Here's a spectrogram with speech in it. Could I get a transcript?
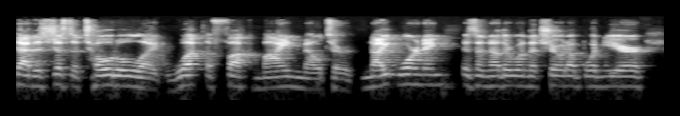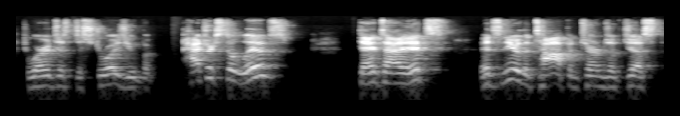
that is just a total like what the fuck mind melter. Night Warning is another one that showed up one year to where it just destroys you. But Patrick still lives. That's it's it's near the top in terms of just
